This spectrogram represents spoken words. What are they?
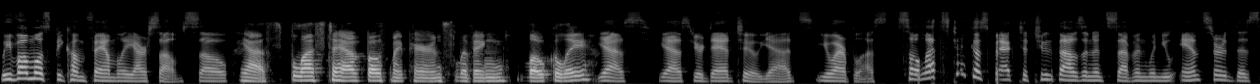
we've almost become family ourselves so yes blessed to have both my parents living locally yes Yes, your dad too. Yeah, it's you are blessed. So let's take us back to 2007 when you answered this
